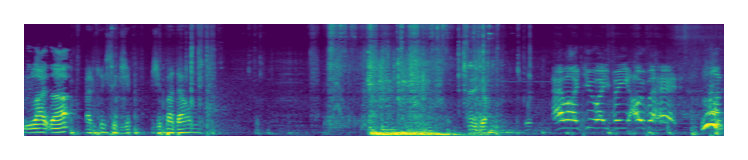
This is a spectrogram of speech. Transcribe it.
we like that. Ah, le truc, c'est que j'ai- j'ai pas d'armes. Allez, viens. Allied UAV overhead. Hunt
